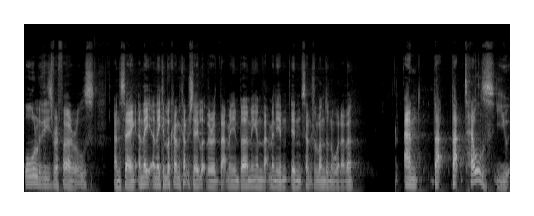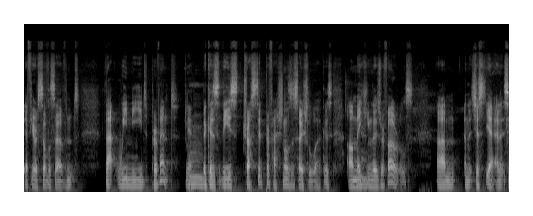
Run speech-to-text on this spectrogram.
all of these referrals and saying, and they and they can look around the country and say, look, there are that many in Birmingham, that many in, in central London or whatever, and that that tells you if you're a civil servant that we need prevent Yeah. Mm. because these trusted professionals the social workers are making those referrals um, and it's just yeah and it's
